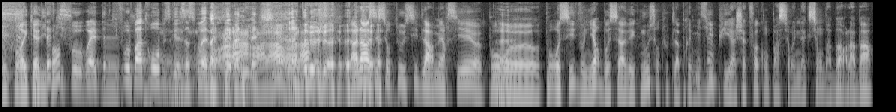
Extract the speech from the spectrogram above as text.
Il faudrait qu'elle y Peut-être pense. qu'il faut, ouais, peut-être qu'il faut pas trop, parce que ça se trouve, elle va, nous mettre Voilà, voilà. C'est surtout aussi de la remercier euh, pour, euh, pour aussi de venir bosser avec nous sur toute l'après-midi. Puis à chaque fois qu'on passe sur une action, d'abord là-bas,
